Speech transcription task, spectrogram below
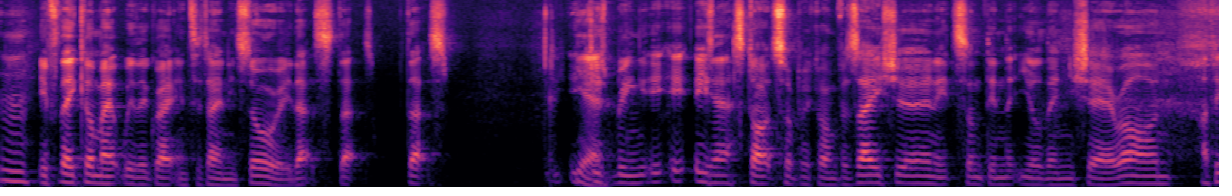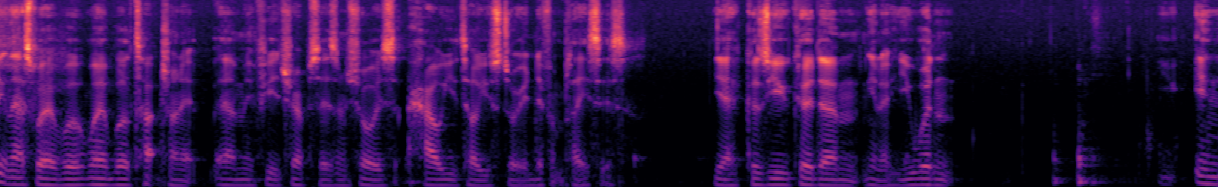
Mm. if they come out with a great entertaining story, that's that's that's. It Yeah. just bring it, it, Yeah. starts up a conversation. It's something that you'll then share on. I think that's where we'll, where we'll touch on it um, in future episodes. I'm sure is how you tell your story in different places. Yeah, because you could, um, you know, you wouldn't. You, in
